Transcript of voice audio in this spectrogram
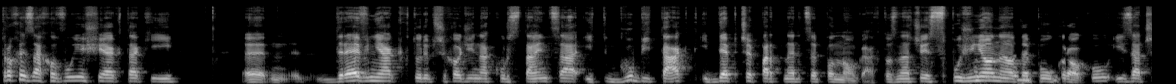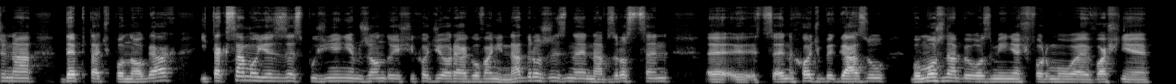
trochę zachowuje się jak taki drewniak, który przychodzi na kurs tańca i gubi takt i depcze partnerce po nogach. To znaczy jest spóźniony o te pół kroku i zaczyna deptać po nogach i tak samo jest ze spóźnieniem rządu, jeśli chodzi o reagowanie na drożyznę, na wzrost cen, e, e, cen choćby gazu, bo można było zmieniać formułę właśnie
